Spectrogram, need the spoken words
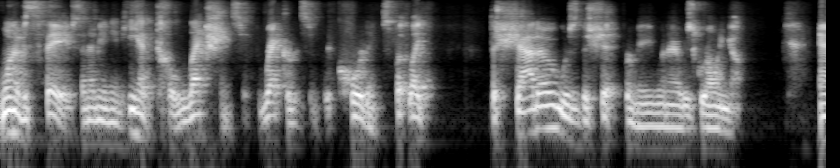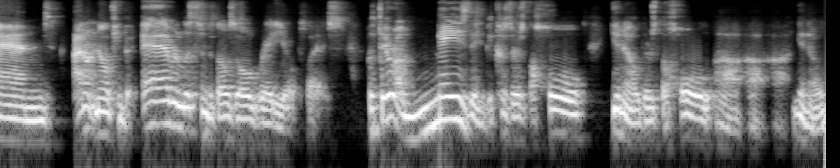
one of his faves, and I mean, he had collections of records and recordings, but like, The Shadow was the shit for me when I was growing up. And I don't know if you've ever listened to those old radio plays, but they're amazing because there's the whole, you know, there's the whole, uh, uh, uh, you know,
